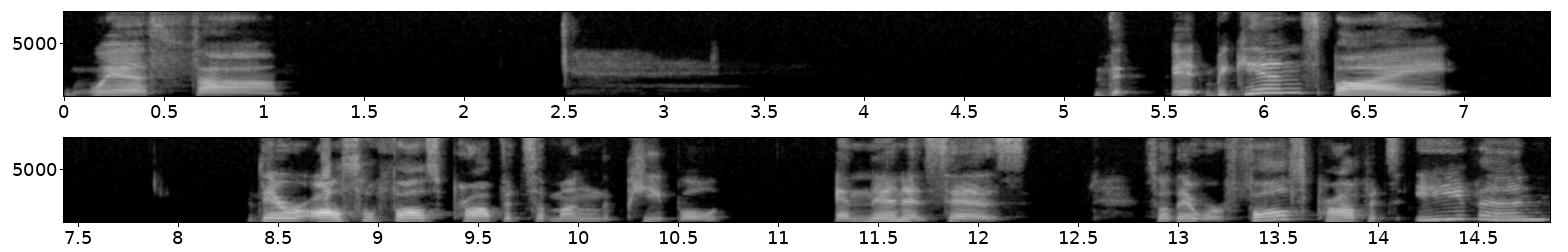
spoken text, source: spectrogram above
with. Uh, it begins by there were also false prophets among the people. And then it says, so there were false prophets even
